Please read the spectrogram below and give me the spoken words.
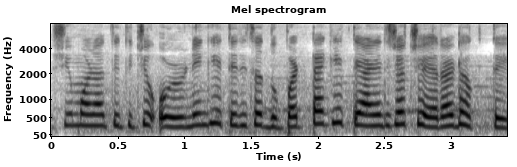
अशी म्हणा ती तिची ओढणी घेते तिचा दुपट्टा घेते आणि तिचा चेहरा ढकते.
